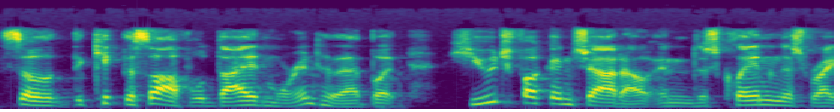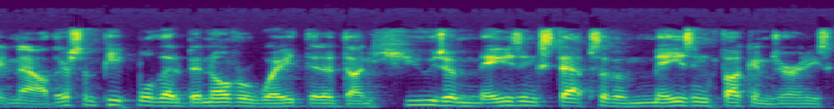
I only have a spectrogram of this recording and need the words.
So to kick this off, we'll dive more into that. But huge fucking shout out and just claiming this right now. There's some people that have been overweight that have done huge, amazing steps of amazing fucking journeys.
